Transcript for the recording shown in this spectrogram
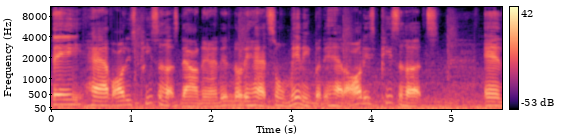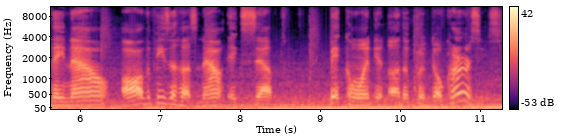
they have all these Pizza Huts down there. I didn't know they had so many, but they had all these Pizza Huts, And they now, all the Pizza Huts now accept Bitcoin and other cryptocurrencies.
